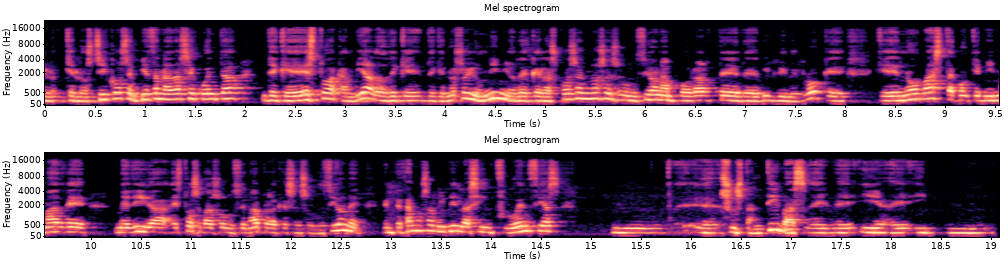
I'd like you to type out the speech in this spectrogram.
los chicos empiezan a darse cuenta de que esto ha cambiado, de que, que no soy un niño, de que las cosas no se solucionan por arte de vivirlo, que, que no basta con que mi madre me diga esto se va a solucionar para que se solucione. Empezamos a vivir las influencias mm, eh, sustantivas eh, eh, y, mm,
